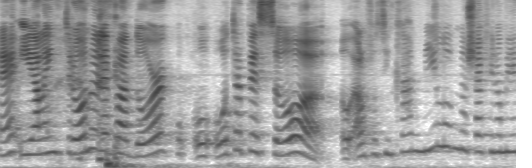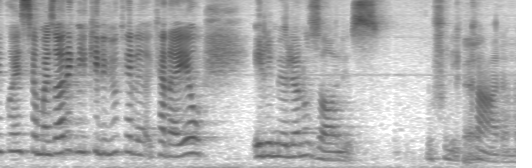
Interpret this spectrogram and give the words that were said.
É, e ela entrou no elevador, outra pessoa, ela falou assim: Camilo, meu chefe não me reconheceu, mas a hora que ele, que ele viu que, ele- que era eu, ele me olhou nos olhos. Eu falei, É. cara,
